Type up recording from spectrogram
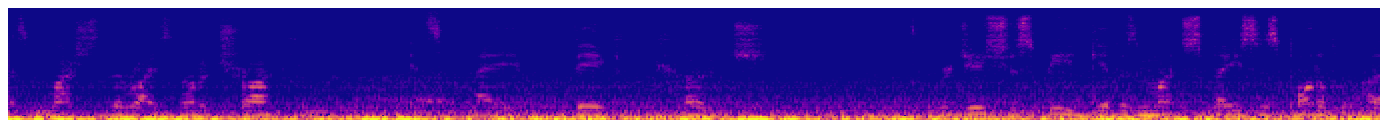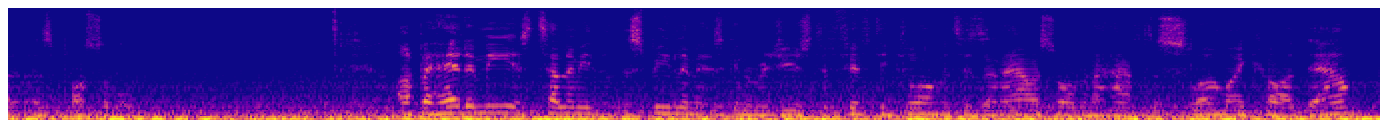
as much to the right. It's not a truck, it's a big coach. Reduce your speed, give as much space as, as possible. Up ahead of me is telling me that the speed limit is going to reduce to 50 kilometers an hour, so I'm going to have to slow my car down.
